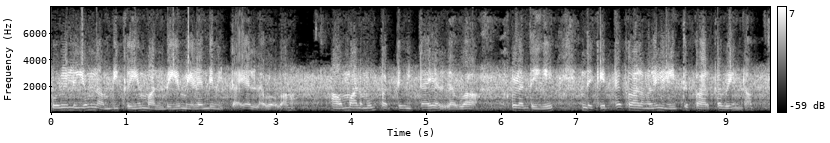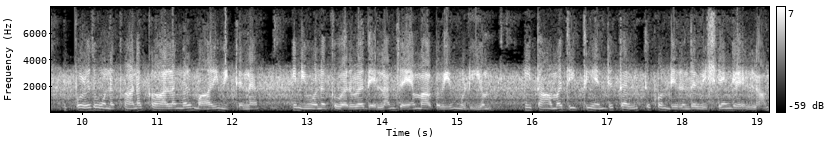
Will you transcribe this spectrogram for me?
பொருளையும் நம்பிக்கையும் அன்பையும் இழந்து விட்டாய் அல்லவா? அவமானமும் பட்டு விட்டாய் அல்லவா? குழந்தையே இந்த கெட்ட காலங்களில் நினைத்து பார்க்க வேண்டாம். இப்பொழுது உனக்கான காலங்கள் மாறிவிட்டன. இனி உனக்கு வருவதெல்லாம் ஜெயமாகவே முடியும். நீ தாமதித்து என்று தவித்துக் கொண்டிருந்த விஷயங்கள் எல்லாம்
